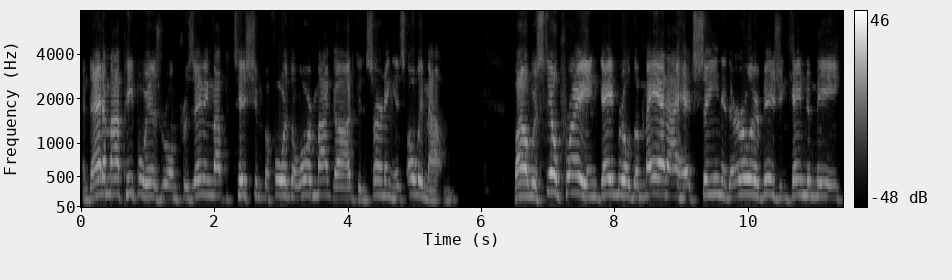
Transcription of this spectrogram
and that of my people Israel, and presenting my petition before the Lord my God concerning his holy mountain, while I was still praying, Gabriel, the man I had seen in the earlier vision, came to me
